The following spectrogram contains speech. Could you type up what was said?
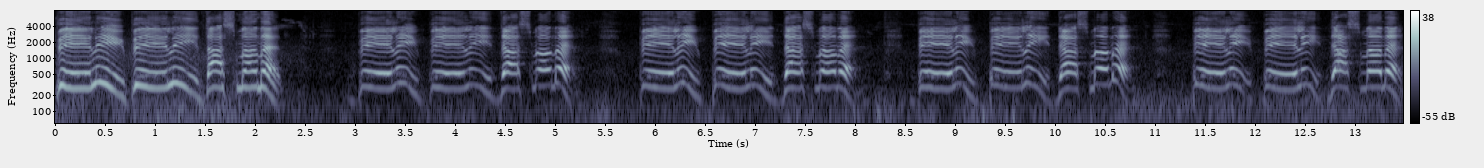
Billy, Billy, that's my man. Billy, Billy, that's my man. Billy, Billy, that's my man. Billy, Billy, that's my man. Billy, Billy, that's my man.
